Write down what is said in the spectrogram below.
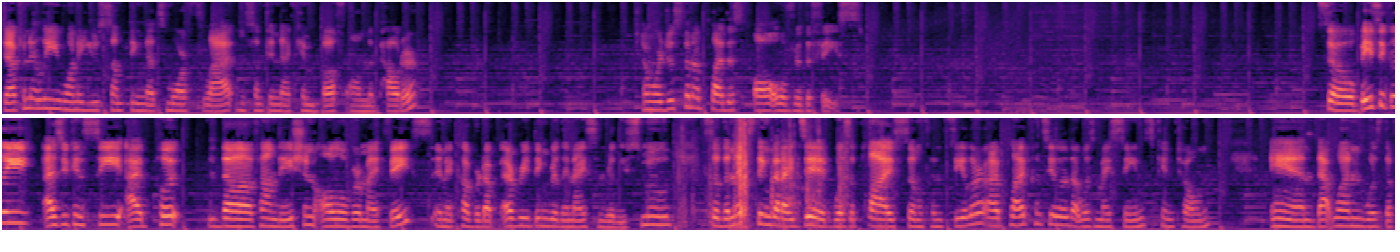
Definitely you want to use something that's more flat and something that can buff on the powder. And we're just going to apply this all over the face. So basically, as you can see, I put the foundation all over my face and it covered up everything really nice and really smooth. So the next thing that I did was apply some concealer. I applied concealer that was my same skin tone and that one was the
